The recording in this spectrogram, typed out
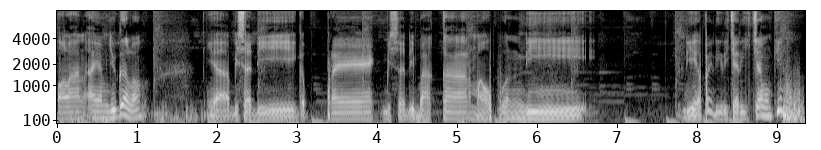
olahan ayam juga loh. Ya bisa digeprek, bisa dibakar maupun di di apa ya, di rica-rica mungkin.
